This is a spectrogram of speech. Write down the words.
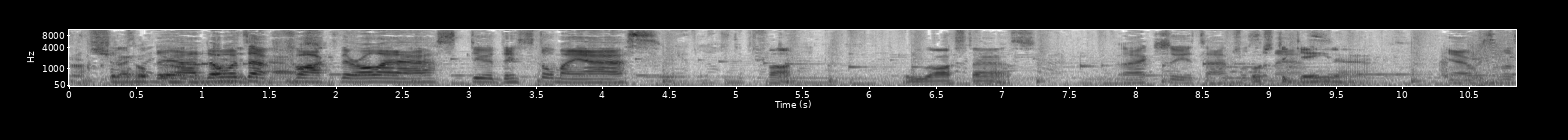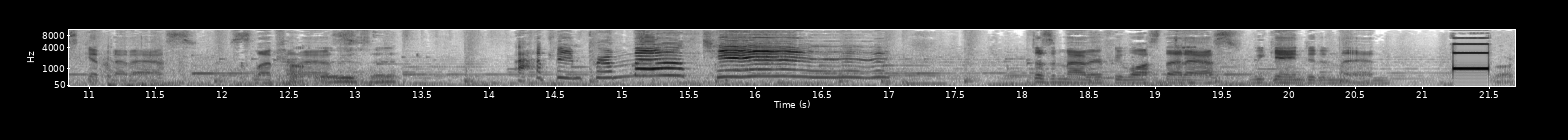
Oh shit. I hope they're Yeah, no one's at to fuck. They're all at ass. Dude, they stole my ass. ass. Fuck. We lost ass. Actually, it's apples supposed and to ass. gain ass. Yeah, we're supposed to get that ass. Slap ass. lose it. I've been promoted! Doesn't matter if we lost that ass. We gained it in the end. Fuck.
